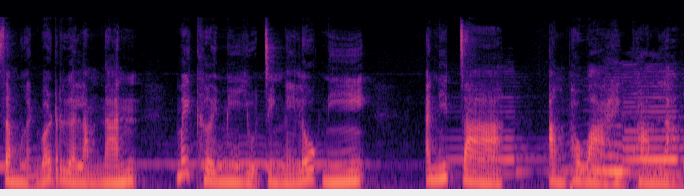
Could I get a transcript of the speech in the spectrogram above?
เสมือนว่าเรือลำนั้น ไม่เคยมีอยู่จริงในโลกนี้ อนิจจาอัมพวาแห่งความหลัง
